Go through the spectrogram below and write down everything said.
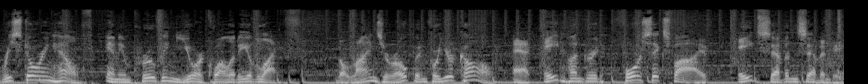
restoring health, and improving your quality of life. The lines are open for your call at 800 465 8770.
